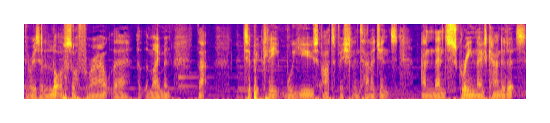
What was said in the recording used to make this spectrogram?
There is a lot of software out there at the moment that typically will use artificial intelligence and then screen those candidates.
